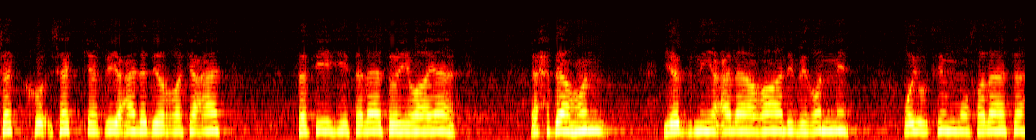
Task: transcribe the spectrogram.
شك, شك في عدد الركعات ففيه ثلاث روايات. إحداهن يبني على غالب ظنه ويتم صلاته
